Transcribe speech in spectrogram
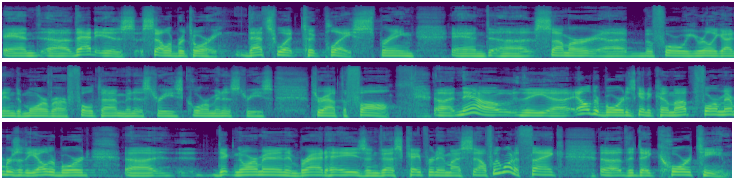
And uh, that is celebratory. That's what took place spring and uh, summer uh, before we really got into more of our full time ministries, core ministries ministries throughout the fall. Uh, now, the uh, elder board is going to come up. Four members of the elder board, uh, Dick Norman and Brad Hayes and Vess Capron and myself, we want to thank uh, the decor team.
